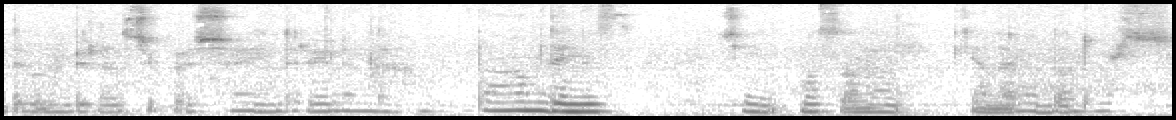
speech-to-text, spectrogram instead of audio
belki de bunu birazcık aşağı indirelim de. Tam deniz şey masanın kenarında dursun.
